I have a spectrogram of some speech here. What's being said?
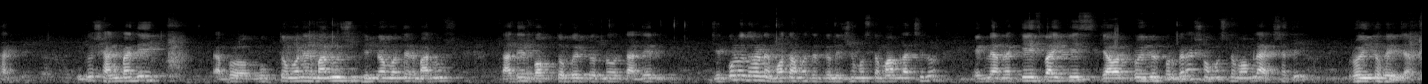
থাকবে। কিন্তু সাংবাদিক, তারপর মুক্ত মনের মানুষ, ভিন্ন মতের মানুষ, তাদের বক্তব্যের জন্য, তাদের যে কোনো ধরনের মতামতের জন্য যে সমস্ত মামলা ছিল, এগুলো আমরা কেস বাই কেস যাওয়ার প্রয়োজন পড়বে না, সমস্ত মামলা একসাথেই রহিত হয়ে যাবে।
